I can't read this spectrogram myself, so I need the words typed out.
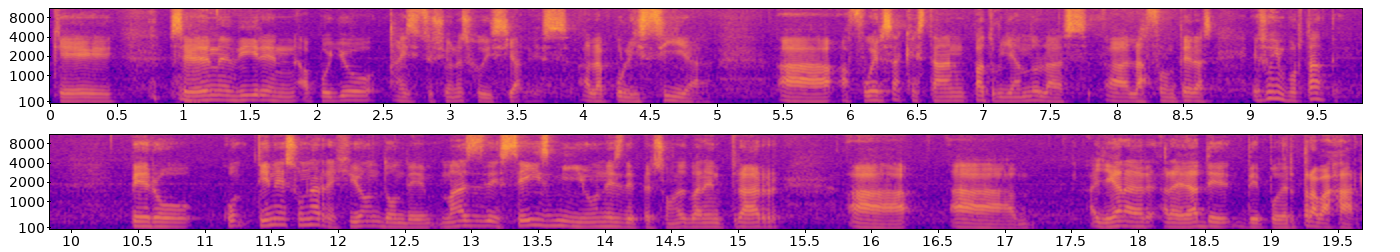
que se debe medir en apoyo a instituciones judiciales, a la policía, a, fuerzas que están patrullando las, las fronteras, eso es importante. Pero tienes una región donde más de 6 millones de personas van a entrar a, llegar a la edad de poder trabajar.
